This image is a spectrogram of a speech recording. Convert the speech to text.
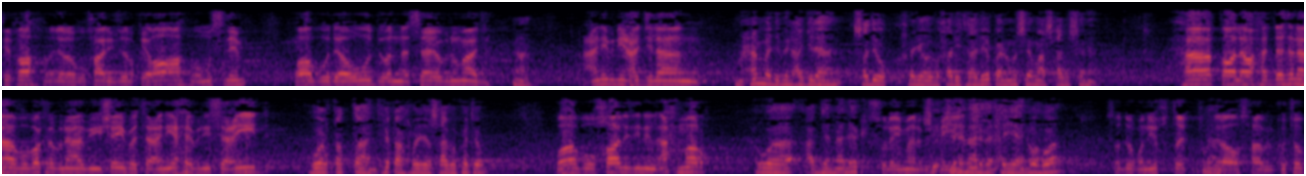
ثقة رجل البخاري في القراءة ومسلم. وأبو داود والنسائي وابن ماجه. نعم. عن ابن عجلان. محمد بن عجلان صدوق أخرجه البخاري تعليقا ومسلم وأصحاب السنة. ها قال وحدثنا أبو بكر بن أبي شيبة عن يحيى بن سعيد. هو القطان ثقة أخرج أصحاب الكتب. وأبو خالد الأحمر. هو عبد الملك سليمان بن حيان. سليمان بن حيان وهو؟ صدوق يخطئ أخرج نعم. له أصحاب الكتب.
